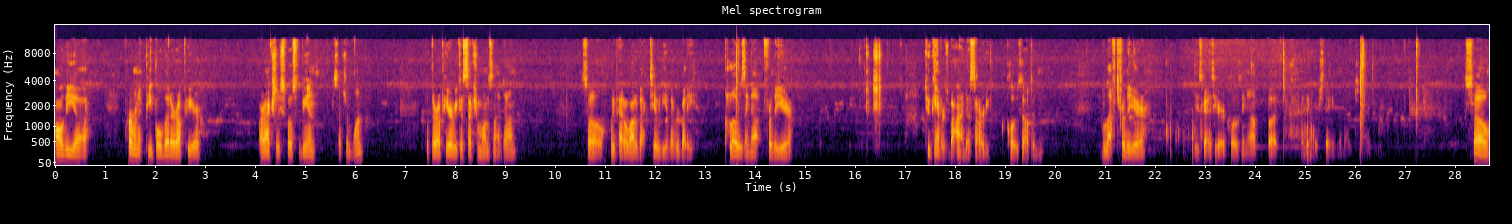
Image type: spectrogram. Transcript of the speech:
all the uh, permanent people that are up here are actually supposed to be in section one, but they're up here because section one's not done. So, we've had a lot of activity of everybody closing up for the year. Two campers behind us already closed up and left for the year. These guys here are closing up, but I think they're staying the night tonight. So,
